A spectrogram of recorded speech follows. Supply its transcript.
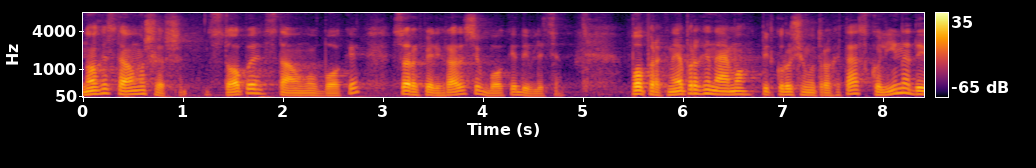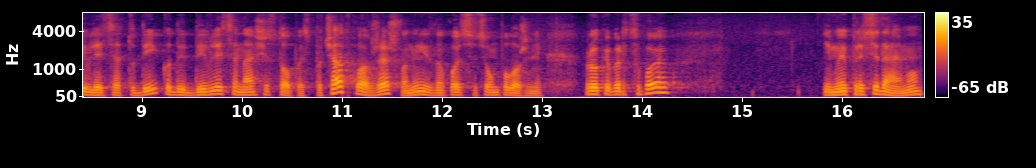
Ноги ставимо ширше. Стопи ставимо в боки. 45 градусів боки дивляться. Поперек не прогинаємо, підкручуємо трохи таз. Коліна дивляться туди, куди дивляться наші стопи. Спочатку, а вже ж вони знаходяться в цьому положенні. Руки перед собою. І ми присідаємо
